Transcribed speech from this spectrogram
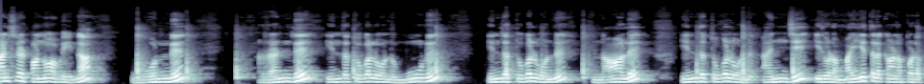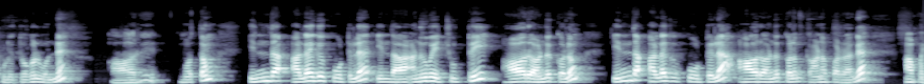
கன்சிடர் பண்ணோம் அப்படின்னா ஒன்று ரெண்டு இந்த துகள் ஒன்று மூணு இந்த துகள் ஒன்று நாலு இந்த துகள் ஒன்று அஞ்சு இதோட மையத்தில் காணப்படக்கூடிய துகள் ஒன்று ஆறு. மொத்தம் இந்த அலகு கூட்டில் இந்த அணுவை சுற்றி ஆறு அணுக்களும் இந்த அலகு கூட்டில் ஆறு அணுக்களும் காணப்படுறாங்க. அப்போ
